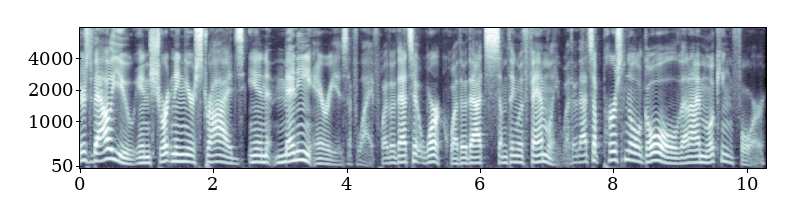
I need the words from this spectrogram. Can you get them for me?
There's value in shortening your strides in many areas of life, whether that's at work, whether that's something with family, whether that's a personal goal that I'm looking for.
